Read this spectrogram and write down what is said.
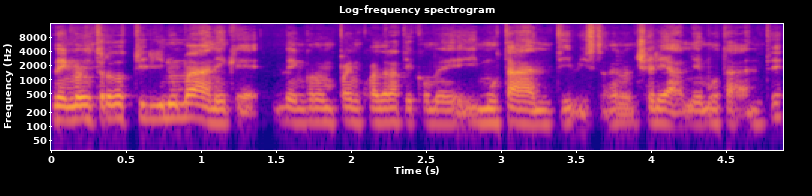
vengono introdotti gli inumani che vengono un po' inquadrati come i mutanti, visto che non ce li hanno i mutanti.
